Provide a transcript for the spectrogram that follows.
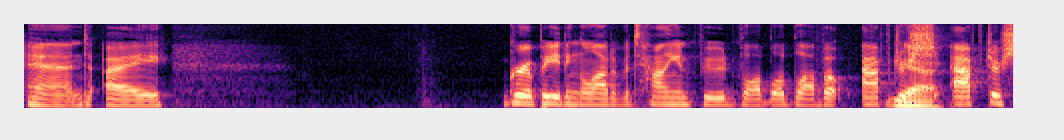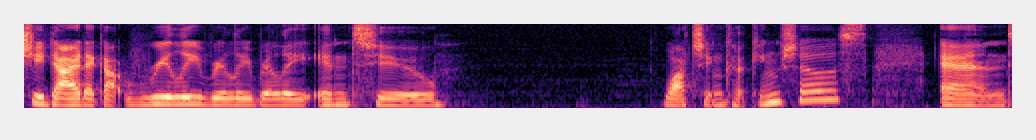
And I grew up eating a lot of Italian food, blah blah blah. But after Yeah. she, after she died, I got really, really, really into watching cooking shows and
